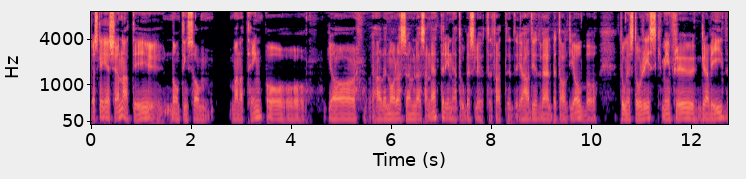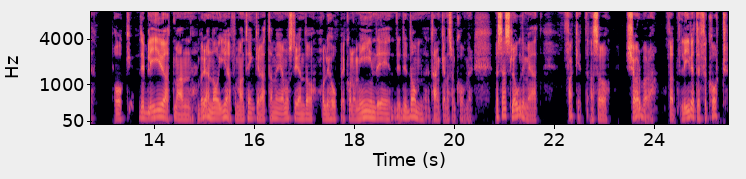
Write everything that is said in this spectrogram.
jag ska erkänna att det är ju någonting som man har tänkt på och jag hade några sömnlösa nätter innan jag tog beslutet för att jag hade ju ett välbetalt jobb och tog en stor risk. Min fru gravid och det blir ju att man börjar noja för man tänker att men jag måste ju ändå hålla ihop ekonomin. Det, det, det är de tankarna som kommer. Men sen slog det mig att fuck it, alltså kör bara. För att livet är för kort.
